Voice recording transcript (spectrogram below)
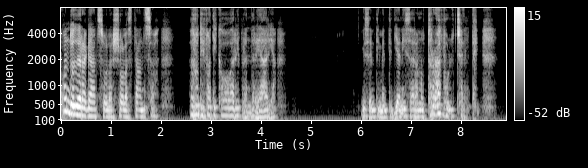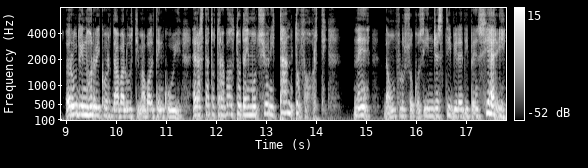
Quando il ragazzo lasciò la stanza, Rudy faticò a riprendere aria. I sentimenti di Anisa erano travolgenti. Rudy non ricordava l'ultima volta in cui era stato travolto da emozioni tanto forti, né da un flusso così ingestibile di pensieri,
